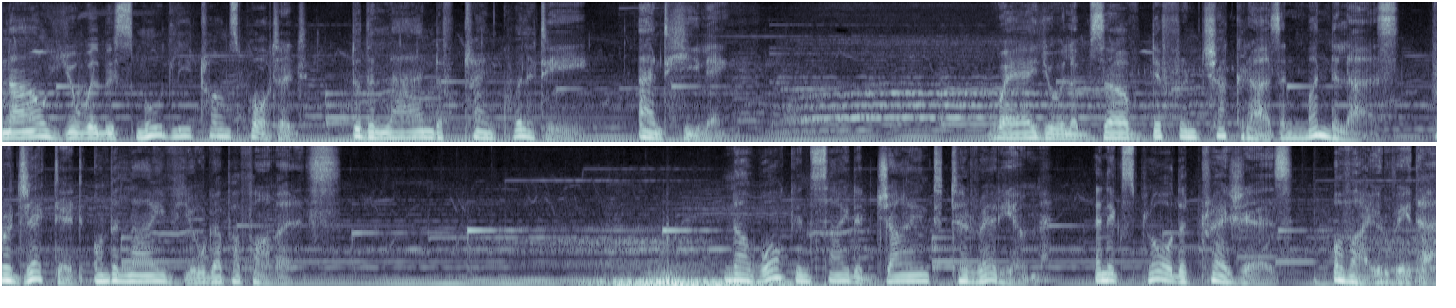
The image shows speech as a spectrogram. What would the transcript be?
Now you will be smoothly transported to the land of tranquility and healing, where you will observe different chakras and mandalas projected on the live yoga performers. Now walk inside a giant terrarium and explore the treasures of Ayurveda.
